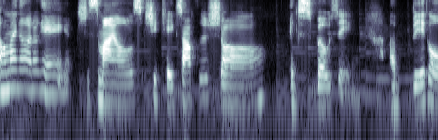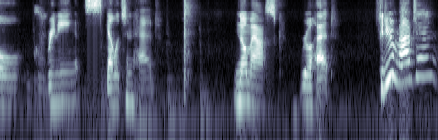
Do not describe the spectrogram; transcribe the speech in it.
oh my God, okay. She smiles. She takes off the shawl, exposing a big old grinning skeleton head. No mask, real head. Could you imagine?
